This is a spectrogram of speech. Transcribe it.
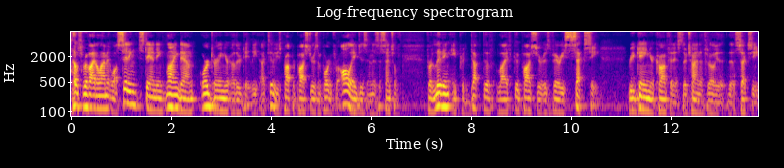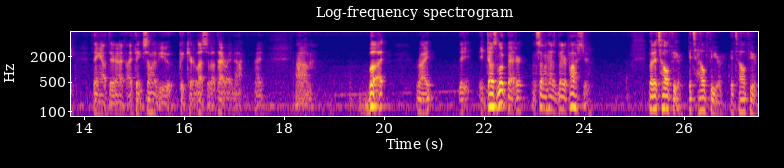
helps provide alignment while sitting, standing, lying down, or during your other daily activities. Proper posture is important for all ages and is essential for living a productive life. Good posture is very sexy. Regain your confidence. They're trying to throw you the sexy thing out there. I think some of you could care less about that right now, right? Um, but, right, it, it does look better when someone has better posture. but it's healthier. It's healthier. It's healthier.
